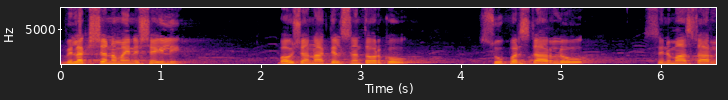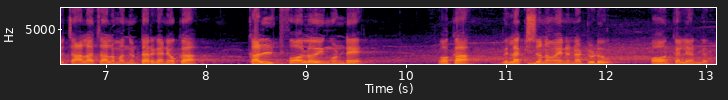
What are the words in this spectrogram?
విలక్షణమైన శైలి. బహుశా నాకు తెలిసినంత వరకు సూపర్ స్టార్లు సినిమా స్టార్లు చాలా చాలా మంది ఉంటారు. కానీ ఒక కల్ట్ ఫాలోయింగ్ ఉండే ఒక విలక్షణమైన నటుడు పవన్ కళ్యాణ్ గారు.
